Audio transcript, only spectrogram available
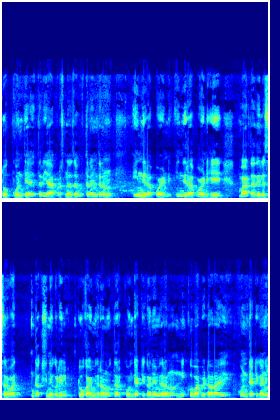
टोक कोणते आहे? तर या प्रश्नाचं उत्तर आहे मित्रांनो इंदिरा पॉईंट इंदिरा पॉईंट हे भारतातील सर्वात दक्षिणेकडील टोक आहे मित्रांनो. तर कोणत्या ठिकाणी आहे मित्रांनो? निकोबार बेटावर आहे. कोणत्या ठिकाणी?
